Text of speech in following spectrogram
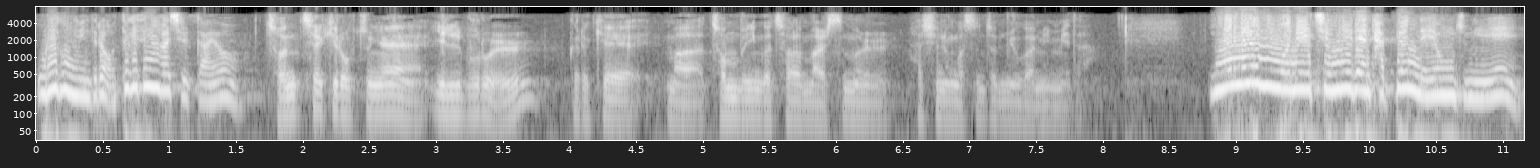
우리 국민들은 어떻게 생각하실까요? 전체 기록 중에 일부를 그렇게 막 전부인 것처럼 말씀을 하시는 것은 좀 유감입니다. 이낙연 의원의 질문에 대한 답변 내용 중에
